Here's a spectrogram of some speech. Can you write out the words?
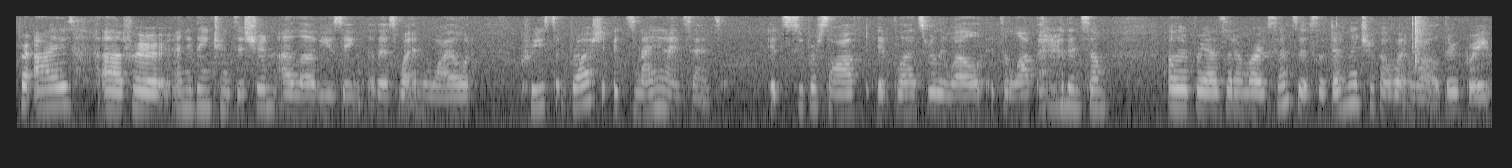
For eyes, uh, for anything transition, I love using this Wet n Wild crease brush. It's 99 cents. It's super soft, it blends really well, it's a lot better than some other brands that are more expensive. So definitely check out Wet n Wild. They're great.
